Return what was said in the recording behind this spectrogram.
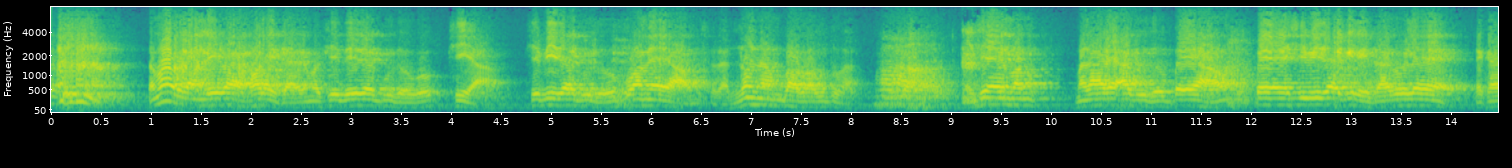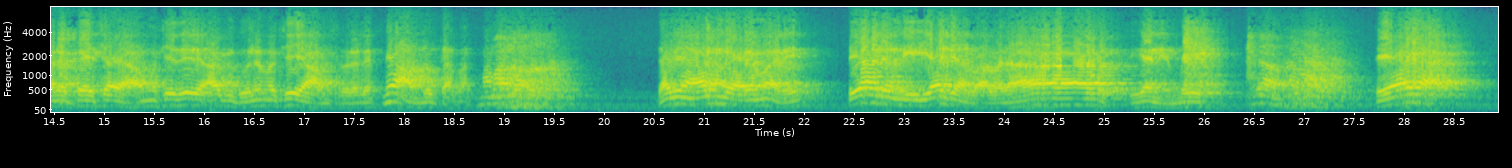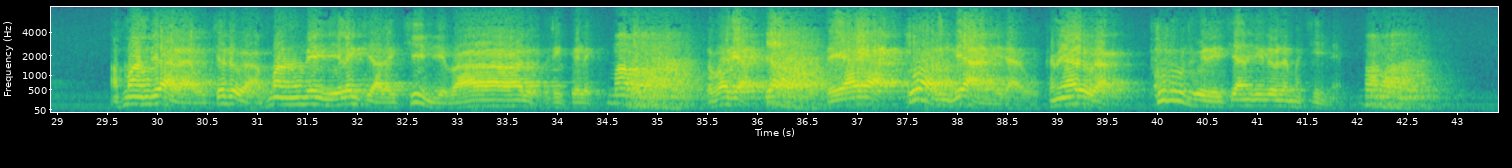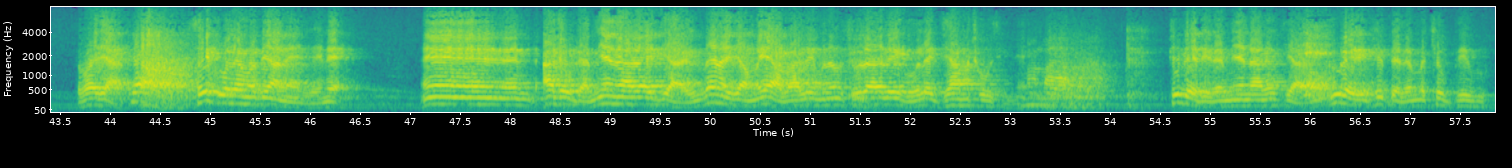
သမဗရံ၄ပါးဟောလိုက်တာလည်းမဖြစ်သေးတဲ့ကုသိုလ်ကိုဖြစ်ရအောင်ဖြစ်ပြီးတဲ့ကုသိုလ်ကိုပွားများရအောင်ဆိုတာလွန်နံပါပါဘူးသူကမှန်ပါအကျဉ်းမ မလာတဲ့အကုသိုလ်ပယ်အောင်ပယ်ရှိပြီးတဲ့ကိလေသာကိုလည်းတခါတော့ပယ်ချရအောင်မဖြစ်သေးတဲ့အကုသိုလ်လည်းမဖြစ်ရအောင်ဆိုတော့လေမျှအောင်လုပ်တာပါမှန်ပါဒါပြန်အားလုံးရဲ့ဓမ္မတွေတရားတော်ကြီးရကြပါဗလားလို့ဒီကနေ့မေးရပါပါတရားကအမှန်ပြတာကိုကျွတ်တို့ကအမှန်လေးရေးလိုက်ကြလိုက်ကြည့်နေပါလို့သတိပေးလိုက်မှန်ပါသဘောကျရတရားကသူ့ဟာသူပြနေတာကိုခင်ဗျားတို့က ထူးထူးထွေတွေကြံစီလို့လည်းမကြည့်နဲ့မှန်ပါသဘောကျရစိတ်ကိုလည်းမပြနိုင်ရင်နဲ့အဲအထုတ်တာမြင်လာလိုက်ကြပြီဘယ်နဲ့ကြောင့်မရပါလိမ့်မလို့ဆိုတာလေးကိုလည်းကြားမထိုးစီနဲ့မှန်ပါဖြစ်တယ်တွေလည်းမြင်လာလိုက်ကြပြီခုတွေဖြစ်တယ်လည်းမချုပ်သေးဘူး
